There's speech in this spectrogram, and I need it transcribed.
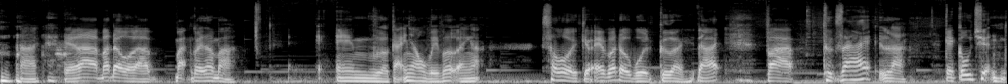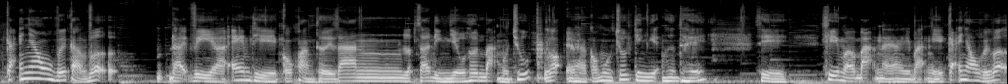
Đấy, thế là bắt đầu là bạn quay ra bảo em vừa cãi nhau với vợ anh ạ. Sau rồi kiểu em bắt đầu buồn cười đấy. Và thực ra ấy là cái câu chuyện cãi nhau với cả vợ Tại vì à, em thì có khoảng thời gian lập gia đình nhiều hơn bạn một chút Gọi là có một chút kinh nghiệm hơn thế. Thì khi mà bạn này bạn ấy cãi nhau với vợ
